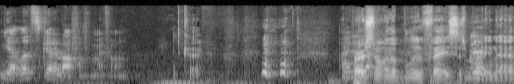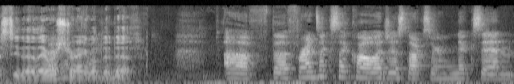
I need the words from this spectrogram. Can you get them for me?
Yeah, let's get it off of my phone. Okay. the Person with a blue face is pretty nasty, though. They were strangled to death. Uh, the forensic psychologist Dr. Nixon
